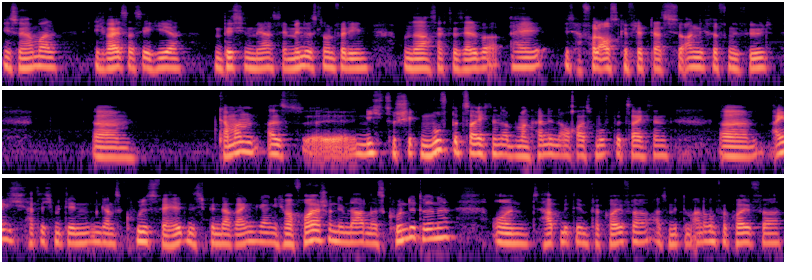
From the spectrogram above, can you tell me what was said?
Ich so, hör mal, ich weiß, dass ihr hier ein bisschen mehr als der Mindestlohn verdienen. Und danach sagt er selber, hey, ist ja voll ausgeflippt, er hat sich so angegriffen gefühlt. Ähm, kann man als äh, nicht so schicken Move bezeichnen, aber man kann den auch als Move bezeichnen. Ähm, eigentlich hatte ich mit denen ein ganz cooles Verhältnis. Ich bin da reingegangen. Ich war vorher schon im Laden als Kunde drin und habe mit dem Verkäufer, also mit einem anderen Verkäufer,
